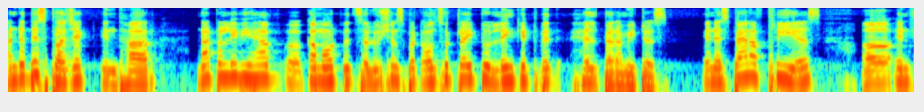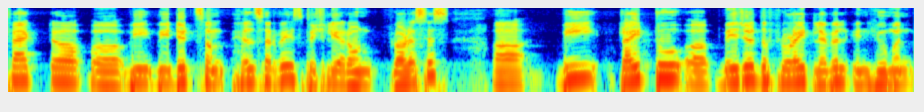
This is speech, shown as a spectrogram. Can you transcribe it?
Under this project in Dhar, not only we have uh, come out with solutions, but also try to link it with health parameters. In a span of three years, uh, in fact, uh, uh, we, we did some health surveys, especially around fluorosis. Uh, we tried to uh, measure the fluoride level in human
